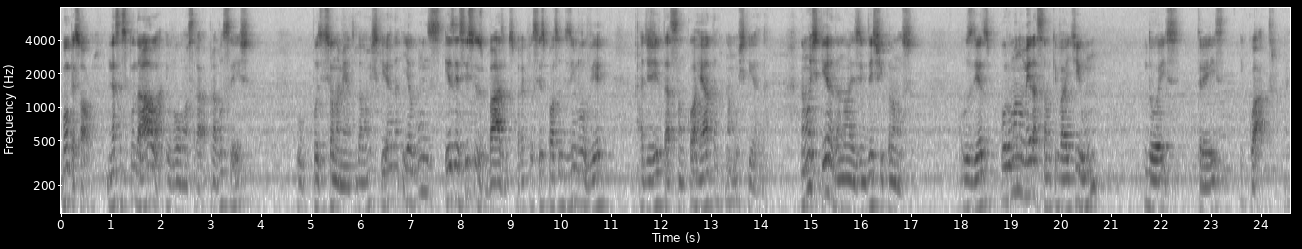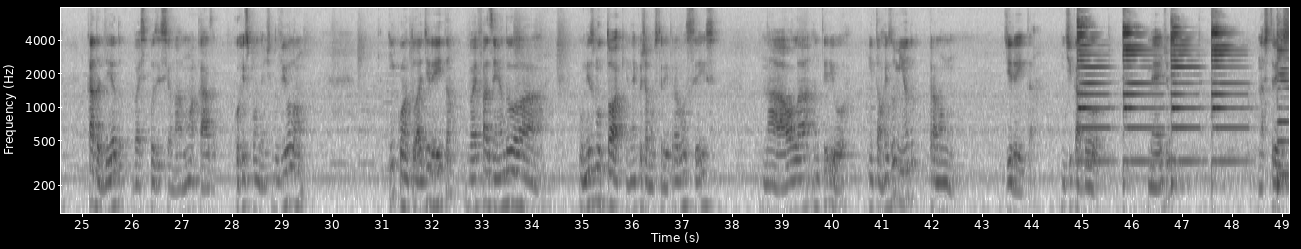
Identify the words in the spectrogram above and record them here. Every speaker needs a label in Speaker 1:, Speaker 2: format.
Speaker 1: Bom pessoal, nessa segunda aula eu vou mostrar para vocês o posicionamento da mão esquerda e alguns exercícios básicos para que vocês possam desenvolver a digitação correta na mão esquerda. Na mão esquerda nós identificamos os dedos por uma numeração que vai de 1, 2, 3 e 4. Cada dedo vai se posicionar numa casa correspondente do violão enquanto a direita vai fazendo a, o mesmo toque né, que eu já mostrei para vocês na aula anterior. Então, resumindo, para a mão direita, indicador médio, nas três,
